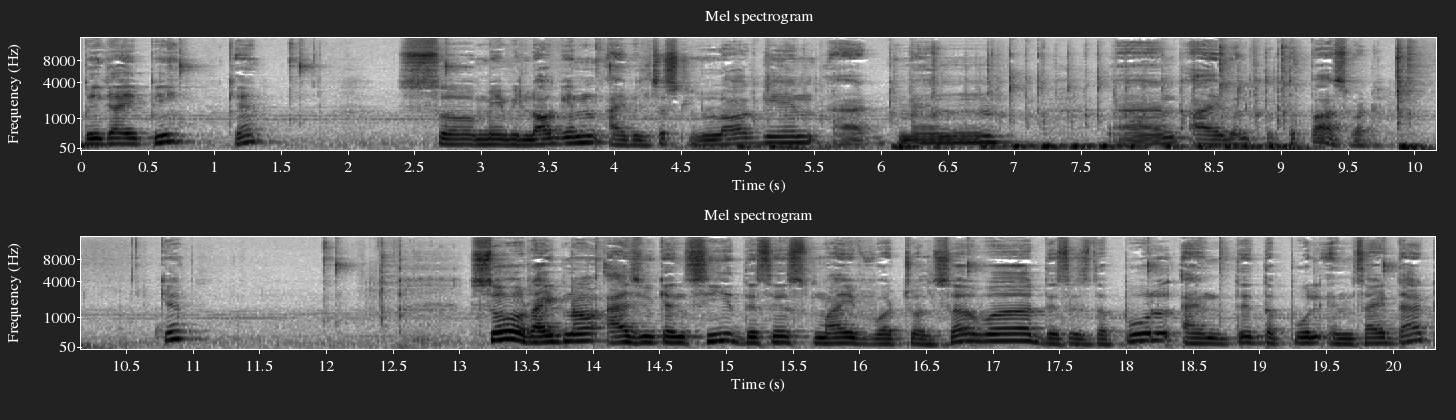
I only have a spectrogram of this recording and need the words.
big IP. Okay. So maybe login. I will just log in admin and I will put the password. Okay. So right now as you can see this is my virtual server this is the pool and the, the pool inside that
